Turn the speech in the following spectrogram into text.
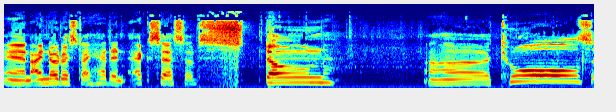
and I noticed I had an excess of stone uh, tools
